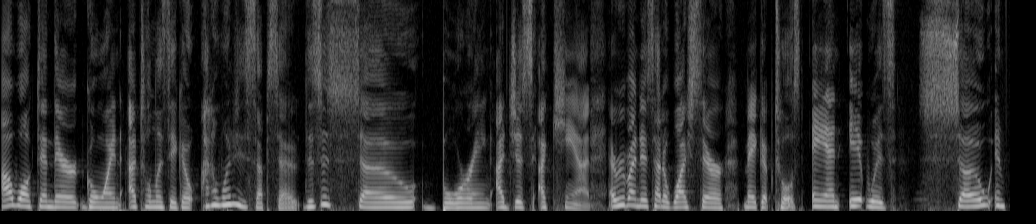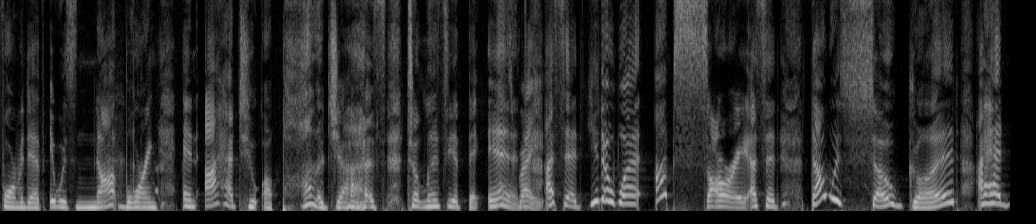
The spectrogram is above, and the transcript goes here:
I walked in there going, I told Lindsey, I go, I don't want to do this episode. This is so boring. I just, I can't. Everybody knows how to wash their makeup tools. And it was so informative. It was not boring. And I had to apologize to Lindsey at the end. right. I said, you know what? I'm sorry. I said, that was so good. I had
